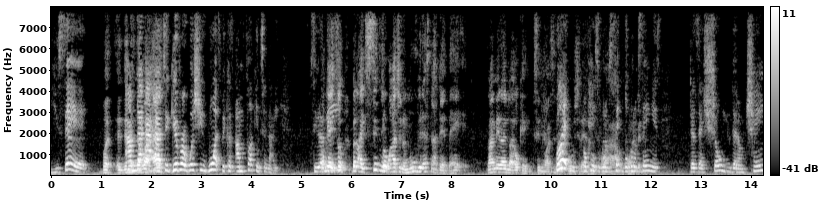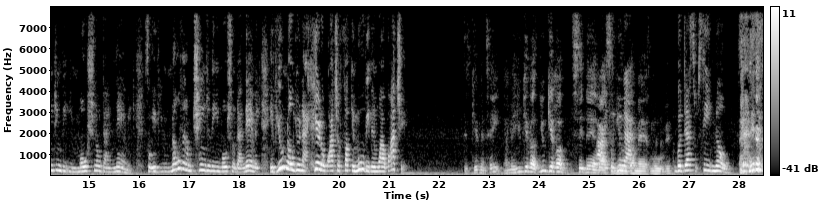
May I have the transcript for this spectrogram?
you said But and then I'm not. why I have to give her what she wants because I'm fucking tonight. See what I mean? Okay, so but like sitting So- and watching a movie, that's not that bad. Like, I mean, I'm like okay, sitting watching. But bullshit okay, so what I'm saying, but what I'm saying is, does that show you that I'm changing the emotional dynamic? So if you know that I'm changing the emotional dynamic, if you know you're not here to watch a fucking movie, then why watch it? It's give and take. I mean, you give up, you give up, sit there and All right, watch so some you're not- dumbass movie. But that's see, no, see this is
